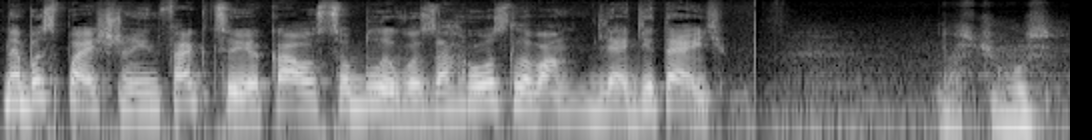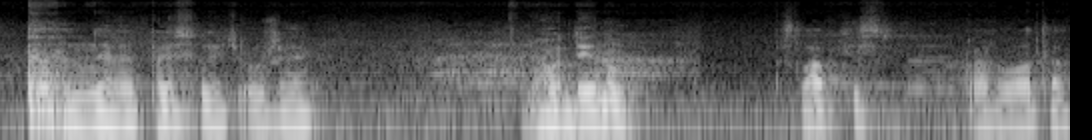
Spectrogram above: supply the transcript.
небезпечну інфекцію, яка особливо загрозлива для дітей. Нас чомусь не виписують уже годину. Слабкість, рвота,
